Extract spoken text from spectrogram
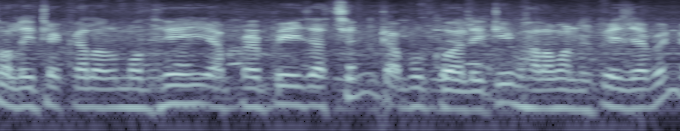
সলিটা কালার মধ্যেই আপনারা পেয়ে যাচ্ছেন। কাপড় কোয়ালিটি ভালো মানের পেয়ে যাবেন।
